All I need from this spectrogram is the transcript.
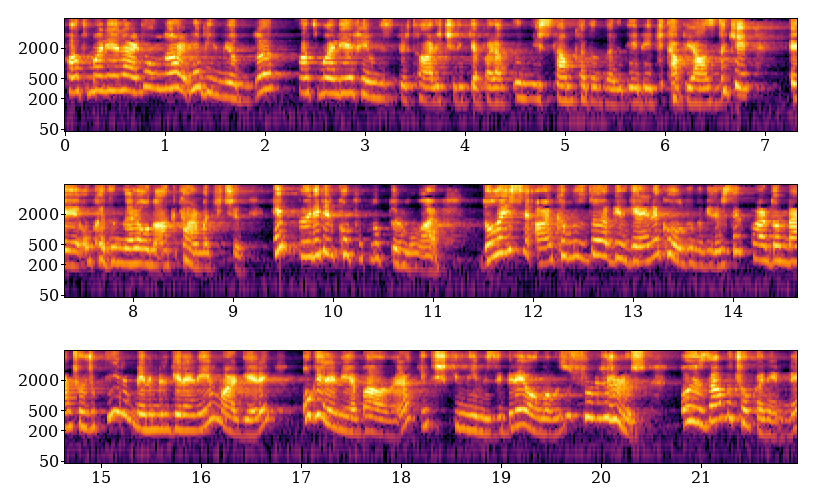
Fatma Aliyeler de onlarla bilmiyordu da Fatma Aliye feminist bir tarihçilik yaparak Ünlü İslam Kadınları diye bir kitap yazdı ki e, o kadınlara onu aktarmak için. Hep böyle bir kopukluk durumu var. Dolayısıyla arkamızda bir gelenek olduğunu bilirsek pardon ben çocuk değilim benim bir geleneğim var diyerek o geleneğe bağlanarak yetişkinliğimizi birey olmamızı sürdürürüz. O yüzden bu çok önemli.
